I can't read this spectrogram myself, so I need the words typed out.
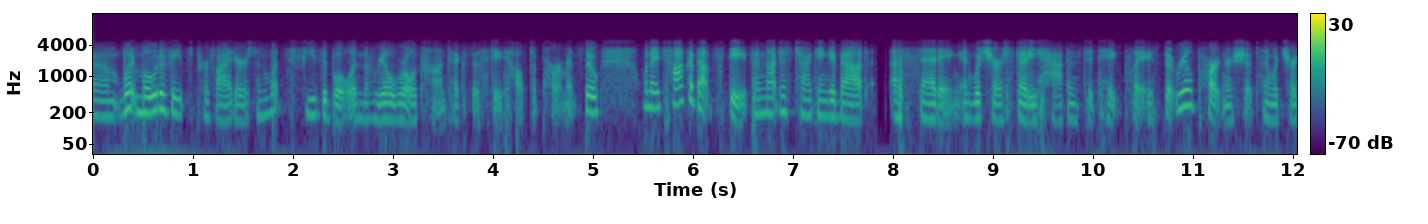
um, what motivates providers, and what's feasible in the real world context of state health departments. So when I talk about states, I'm not just talking about a setting in which our study happens to take place, but real partnerships in which our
